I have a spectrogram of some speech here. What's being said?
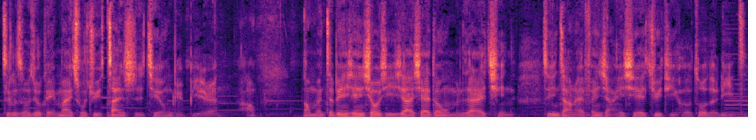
这个时候就可以卖出去，暂时借用给别人。好，那我们这边先休息一下，下一段我们再来请执行长来分享一些具体合作的例子。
